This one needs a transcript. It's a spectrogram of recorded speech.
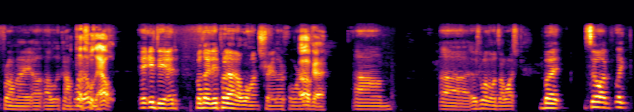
from a a compilation. thought that was out. It, it did, but they, they put out a launch trailer for it. Okay. Um, uh, it was one of the ones I watched. But so uh, like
